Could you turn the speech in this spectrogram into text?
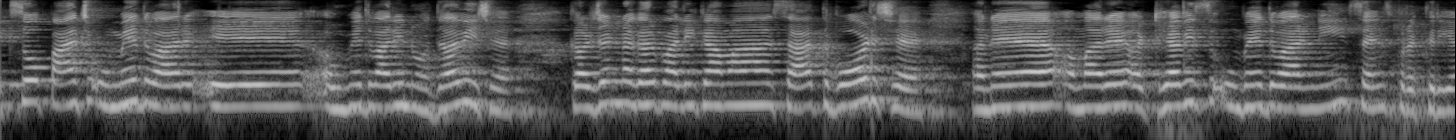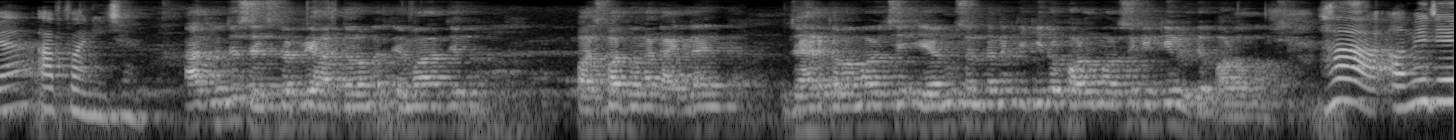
એકસો પાંચ ઉમેદવાર એ ઉમેદવારી નોંધાવી છે. કરજણ નગરપાલિકામાં સાત વોર્ડ છે અને અમારે અઠ્યાવીસ ઉમેદવારની સેન્સ પ્રક્રિયા આપવાની છે. આજ મુજબ સેન્સ પ્રક્રિયા હાથ ધરવામાં તેમાં જે ભાજપા દ્વારા ગાઈડલાઈન જાહેર કરવામાં આવી છે, એ અનુસંધાને ટિકિટો ફાળવવામાં આવશે કે કેવી રીતે ફાળવવામાં આવશે? હા, અમે જે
